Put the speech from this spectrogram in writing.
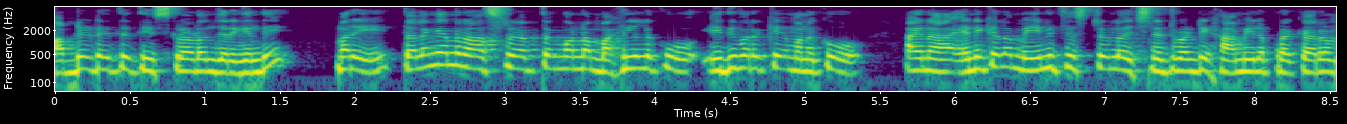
అప్డేట్ అయితే తీసుకురావడం జరిగింది. మరి తెలంగాణ రాష్ట్ర వ్యాప్తంగా ఉన్న మహిళలకు ఇదివరకే మనకు ఆయన ఎన్నికల మేనిఫెస్టోలో ఇచ్చినటువంటి హామీల ప్రకారం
